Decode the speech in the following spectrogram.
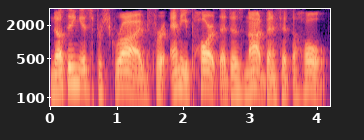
Nothing is prescribed for any part that does not benefit the whole.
